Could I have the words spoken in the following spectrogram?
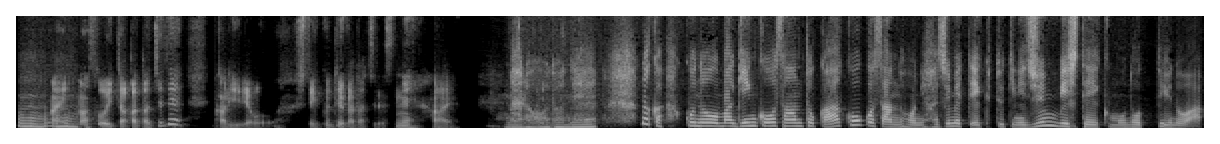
うんはい。うんまあ、そういった形で借り入れをしていくという形ですね。はい。なるほどね。なんかこの、まあ、銀行さんとか公庫さんの方に初めて行くときに準備していくものっていうのは、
